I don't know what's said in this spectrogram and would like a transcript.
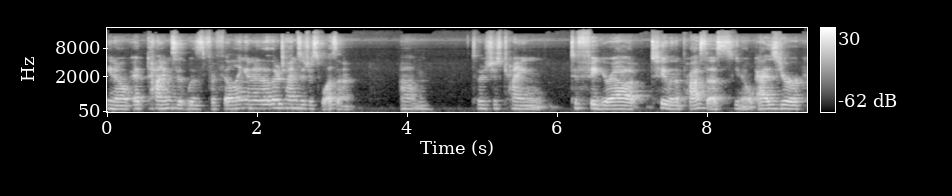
you know at times it was fulfilling and at other times it just wasn't. Um so it's just trying to figure out too in the process, you know, as you're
